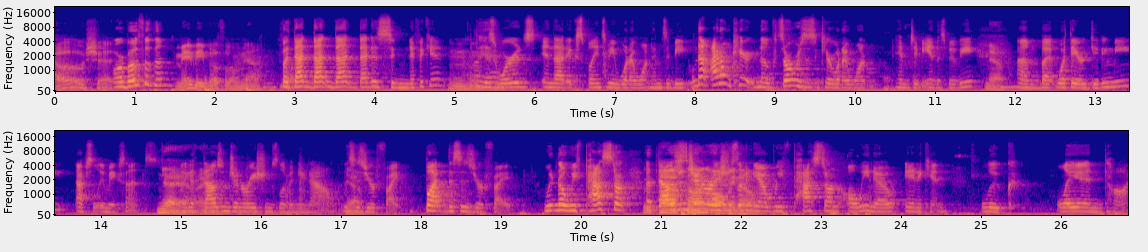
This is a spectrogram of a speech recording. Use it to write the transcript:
Oh shit. or both of them. Maybe both of them. Yeah. But that that that that is significant. Mhm. Oh, His yeah. words in that explain to me what I want him to be. No, I don't care. No, Star Wars doesn't care what I want him to be in this movie. Yeah. Um, but what they are giving me absolutely makes sense. Yeah, yeah, like I a agree. thousand generations live in you now. This Yeah. is your fight. But this is your fight. We, no, we've passed on We've a thousand on generations living you know. now. We've passed on all we know. Anakin, Luke, Leia, and Han.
